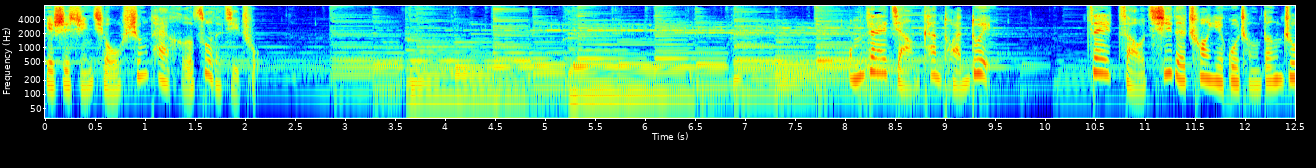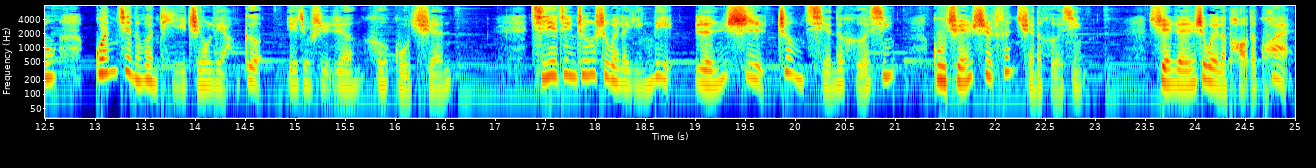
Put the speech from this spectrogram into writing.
也是寻求生态合作的基础。我们再来讲看团队，在早期的创业过程当中，关键的问题只有两个，也就是人和股权。企业竞争是为了盈利。人是挣钱的核心，股权是分权的核心。选人是为了跑得快，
